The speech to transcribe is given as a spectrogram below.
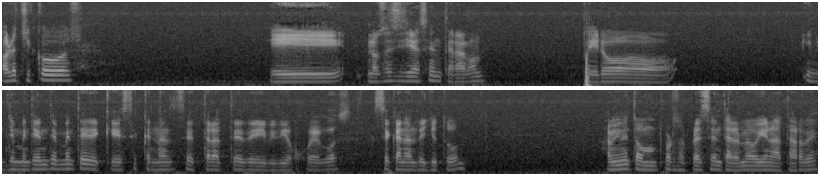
Hola chicos, Eh, no sé si ya se enteraron, pero independientemente de que este canal se trate de videojuegos, este canal de YouTube, a mí me tomó por sorpresa enterarme hoy en la tarde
